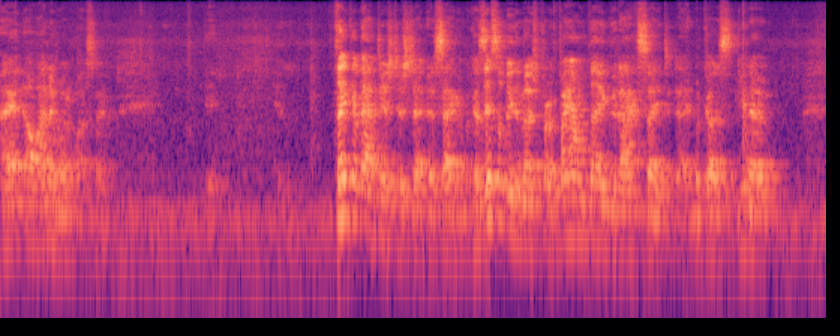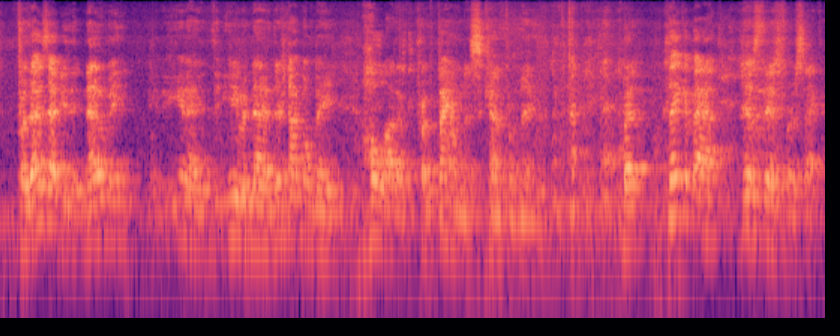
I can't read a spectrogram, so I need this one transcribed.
I, oh, I know what it was now. Think about this just a, a second, because this will be the most profound thing that I say today, because, you know, for those of you that know me, you know, you would know there's not gonna be a whole lot of profoundness come from me. But think about just this for a second.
